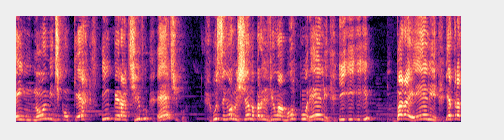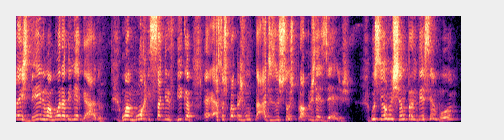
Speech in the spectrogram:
em nome de qualquer imperativo ético. O Senhor nos chama para viver um amor por Ele e, e, e para Ele e através dele um amor abnegado, um amor que sacrifica é, as suas próprias vontades, os seus próprios desejos. O Senhor nos chama para viver esse amor.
